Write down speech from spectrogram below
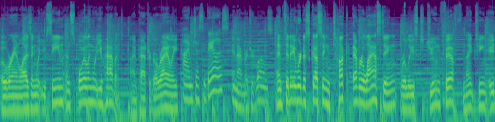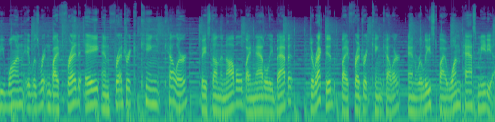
overanalyzing what you've seen and spoiling what you haven't. I'm Patrick O'Reilly, I'm Jesse Bayless. And I'm Richard Wells. and today we're discussing Tuck Everlasting, released June 5th, 1981. It was written by Fred A. and Frederick King Keller, based on the novel by Natalie Babbitt, directed by Frederick King Keller, and released by One Pass Media.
